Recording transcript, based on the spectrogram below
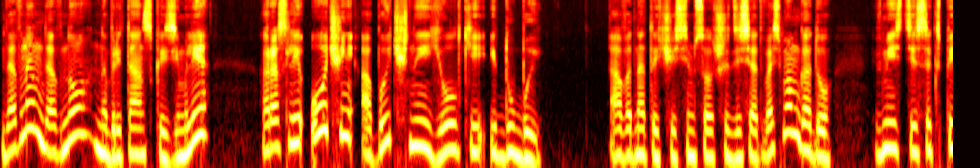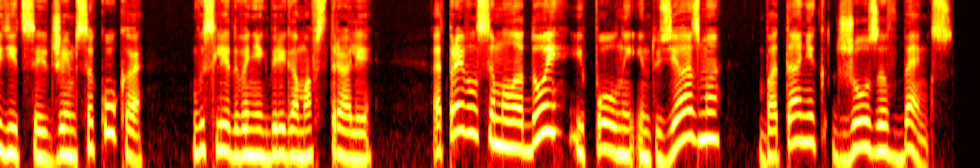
Давным-давно на британской земле росли очень обычные елки и дубы. А в 1768 году вместе с экспедицией Джеймса Кука в исследование к берегам Австралии отправился молодой и полный энтузиазма ботаник Джозеф Бэнкс.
